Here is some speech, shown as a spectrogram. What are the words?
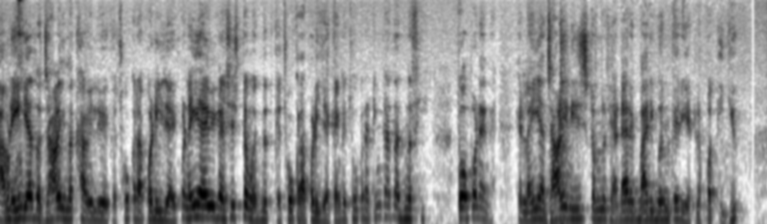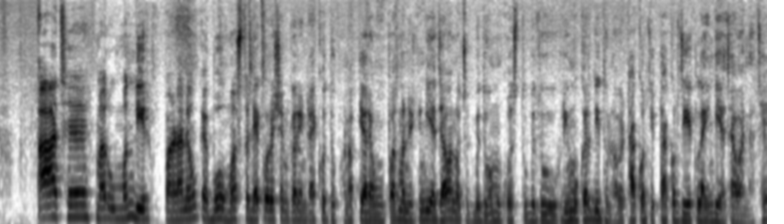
આપણે ઇન્ડિયા તો જાળી નખાવેલી હોય કે છોકરા પડી જાય, પણ અહીંયા એવી કાંઈ સિસ્ટમ જ નથી કે છોકરા પડી જાય, કારણ કે છોકરા ટીંકાતા જ નથી. તો પડે ને. એટલે અહીંયા જાળીની સિસ્ટમ નથી, આ ડાયરેક્ટ બારી બંધ કરી, એટલે પતી ગયું. આ છે મારું મંદિર, પણ આને હું કે બહુ મસ્ત ડેકોરેશન કરીને રાખ્યું હતું. પણ અત્યારે હું પરમનન્ટ ઇન્ડિયા જવાનો છું, બધું અમુક વસ્તુ બધું રિમૂવ કરી દીધું ને હવે ઠાકોરજી ઠાકોરજી એકલા ઇન્ડિયા જવાના છે.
